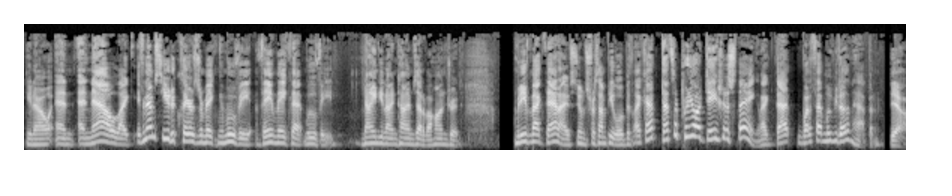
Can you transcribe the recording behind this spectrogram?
you know? And, and now, like, if an MCU declares they're making a movie, they make that movie 99 times out of 100. But even back then, I assume for some people, it'd be like, that, that's a pretty audacious thing. Like that, what if that movie doesn't happen? Yeah,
